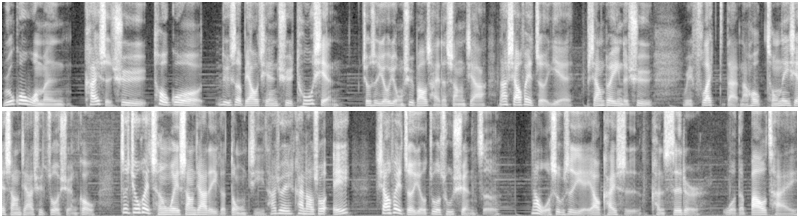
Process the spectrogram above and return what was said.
如果我们开始去透过绿色标签去凸显，就是有永续包材的商家，那消费者也相对应的去 reflect that，然后从那些商家去做选购，这就会成为商家的一个动机。他就会看到说，哎，消费者有做出选择，那我是不是也要开始 consider 我的包材？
